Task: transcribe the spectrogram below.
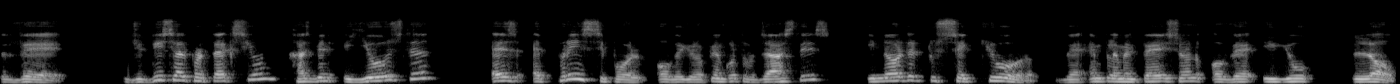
the judicial protection has been used as a principle of the European Court of Justice in order to secure the implementation of the EU law.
